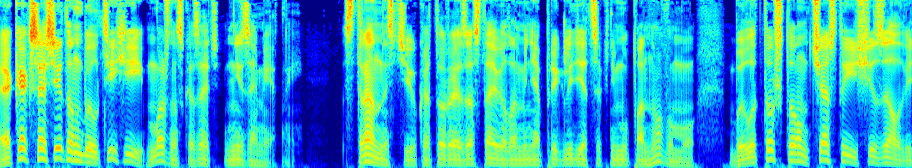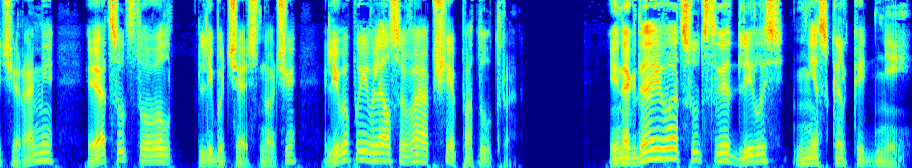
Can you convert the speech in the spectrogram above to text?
А как сосед он был тихий, можно сказать, незаметный. Странностью, которая заставила меня приглядеться к нему по-новому, было то, что он часто исчезал вечерами и отсутствовал либо часть ночи, либо появлялся вообще под утро. Иногда его отсутствие длилось несколько дней.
